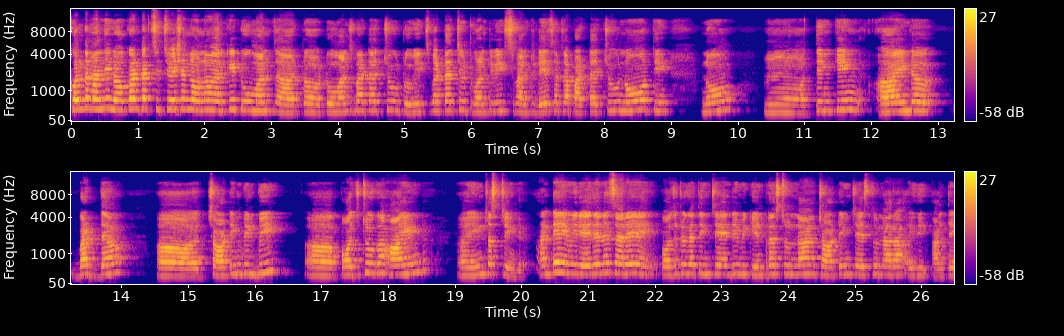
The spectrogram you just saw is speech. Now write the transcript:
కొంతమంది నో కాంటాక్ట్ సిచ్యువేషన్లో ఉన్నవారికి టూ మంత్స్ టూ మంత్స్ పట్టచ్చు టూ వీక్స్ పట్టచ్చు ట్వంటీ వీక్స్ ట్వంటీ డేస్ అట్లా పట్టచ్చు. No the no thinking and but the chatting will be పాజిటివ్గా అండ్ ఇంట్రెస్టింగ్ అంటే మీరు ఏదైనా సరే పాజిటివ్గా థింక్ చేయండి మీకు ఇంట్రెస్ట్ ఉందా చాటింగ్ చేస్తున్నారా ఇది అంతే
